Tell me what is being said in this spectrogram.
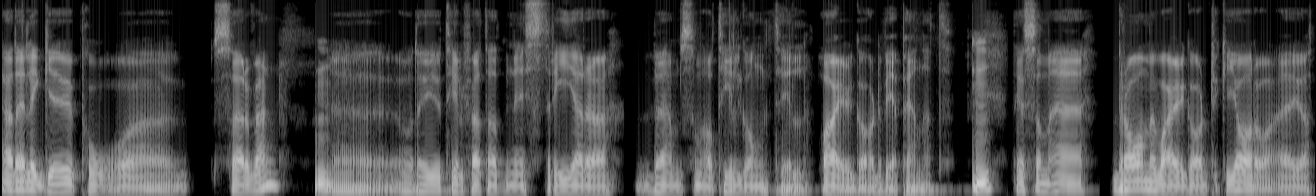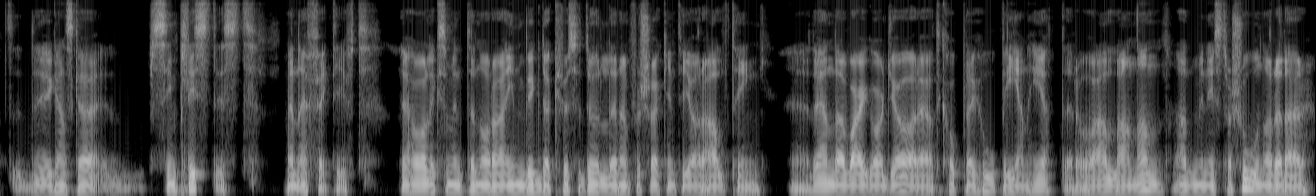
Ja, det ligger ju på uh, servern. Mm. Uh, och det är ju till för att administrera vem som har tillgång till WireGuard VPNet. Mm. Det som är bra med WireGuard tycker jag då är ju att det är ganska simplistiskt men effektivt. Det har liksom inte några inbyggda krusiduller, den försöker inte göra allting. Eh, det enda WireGuard gör är att koppla ihop enheter och all annan administration av det där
